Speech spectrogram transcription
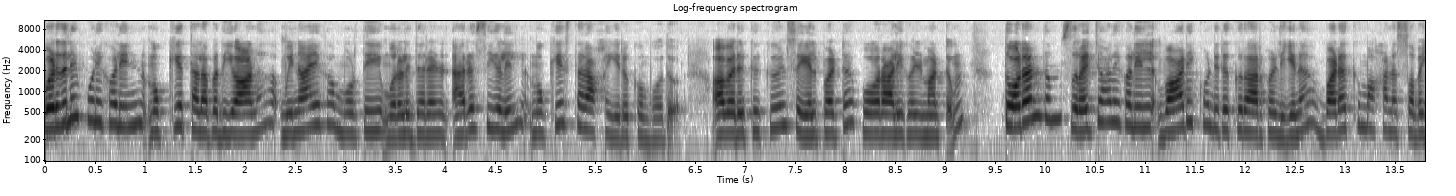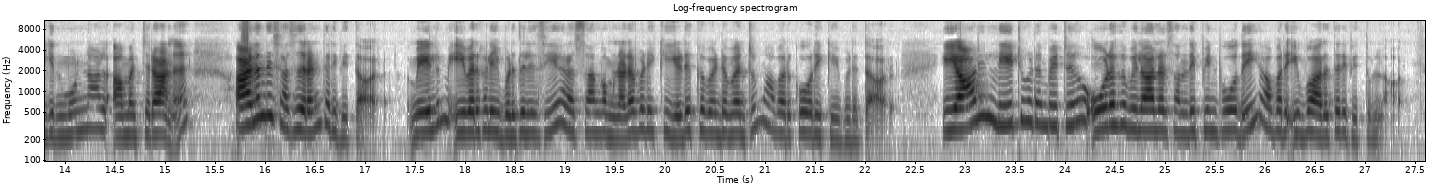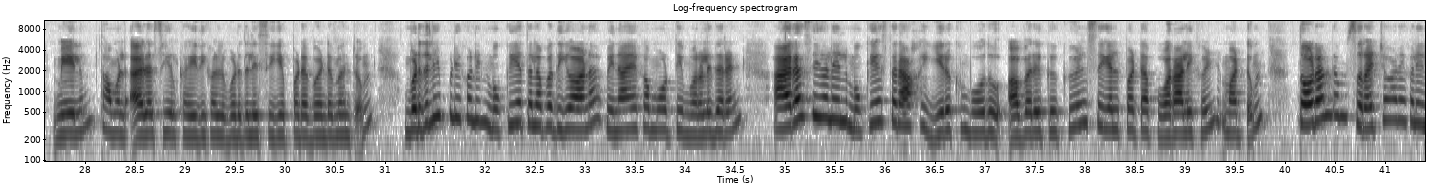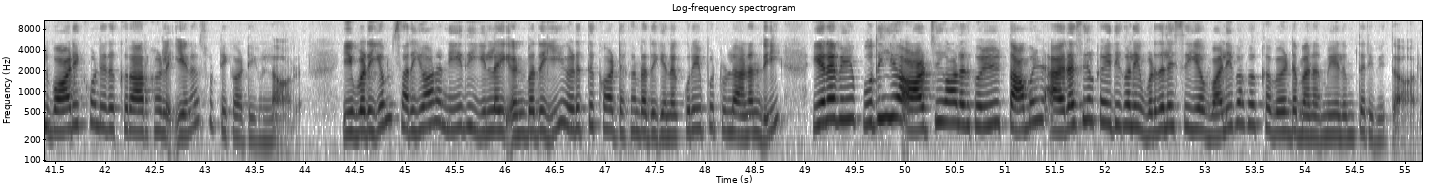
விடுதலை புலிகளின் முக்கிய தளபதியான விநாயகமூர்த்தி முரளிதரன் அரசியலில் முக்கியஸ்தராக இருக்கும்போது அவருக்கு கீழ் செயல்பட்ட போராளிகள் மட்டும் தொடர்ந்தும் சிறைச்சாலைகளில் வாடிக்கொண்டிருக்கிறார்கள் என வடக்கு மாகாண சபையின் முன்னாள் அமைச்சரான அனந்தி சசிதரன் தெரிவித்தார். மேலும் இவர்களை விடுதலை செய்ய அரசாங்கம் நடவடிக்கை எடுக்க வேண்டும் என்றும் அவர் கோரிக்கை விடுத்தார். யாழில் நேற்று இடம்பெற்ற ஊடகவியலாளர் சந்திப்பின் போதே அவர் இவ்வாறு தெரிவித்துள்ளார். மேலும் தமிழ் அரசியல் கைதிகள் விடுதலை செய்யப்பட வேண்டும் என்றும் விடுதலை புலிகளின் முக்கிய தளபதியான விநாயகமூர்த்தி முரளிதரன் அரசியலில் முக்கியஸ்தராக இருக்கும்போது அவருக்கு கீழ் செயல்பட்ட போராளிகள் மட்டும் தொடர்ந்தும் சிறைச்சாலைகளில் வாடிக்கொண்டிருக்கிறார்கள் என சுட்டிக்காட்டியுள்ளார். இவ்விடயம் சரியான நீதி இல்லை என்பதையே எடுத்துக்காட்டுகின்றது என குறிப்பிட்டுள்ள அனந்தி எனவே புதிய ஆட்சியாளர்கள் தமிழ் அரசியல் கைதிகளை விடுதலை செய்ய வழிவகுக்க வேண்டும் என மேலும் தெரிவித்தார்.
